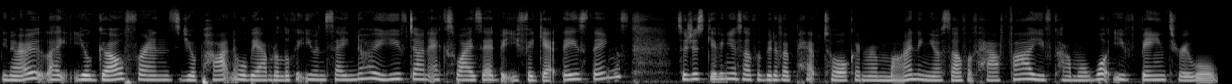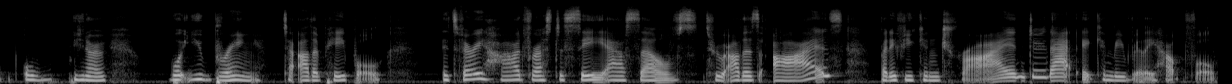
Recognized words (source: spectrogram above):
You know, like your girlfriends, your partner will be able to look at you and say, No, you've done X, Y, Z, but you forget these things. So just giving yourself a bit of a pep talk and reminding yourself of how far you've come or what you've been through or, or you know, what you bring to other people. It's very hard for us to see ourselves through others' eyes but if you can try and do that, it can be really helpful.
